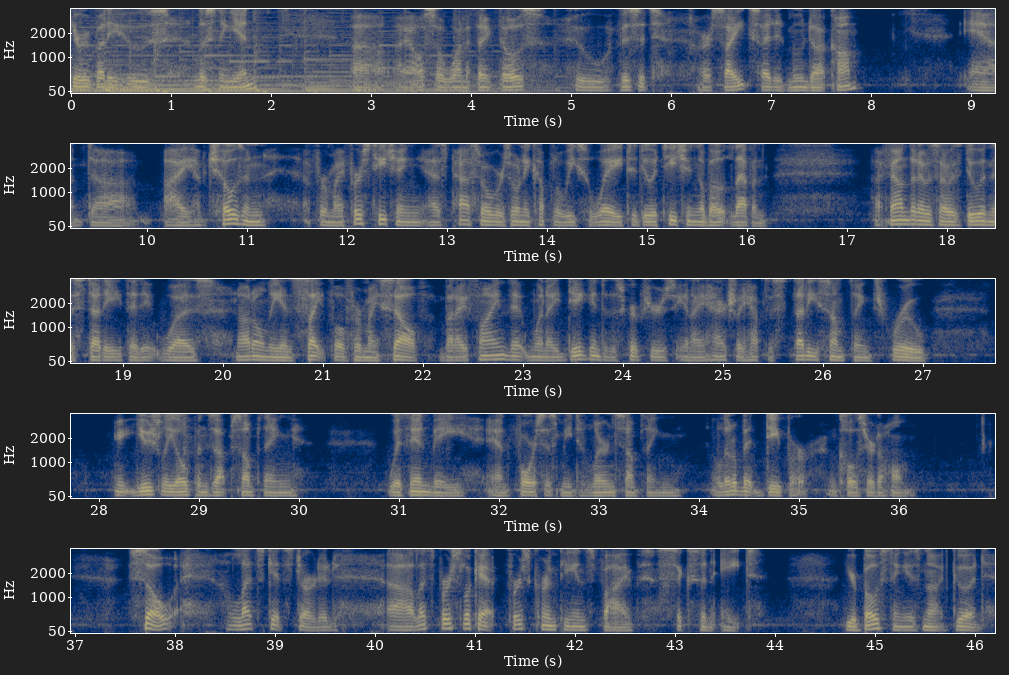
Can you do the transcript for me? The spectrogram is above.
thank everybody who's listening in. Uh, I also want to thank those who visit our site, sightedmoon.com. And uh, I have chosen for my first teaching, as Passover is only a couple of weeks away, to do a teaching about leaven. I found that as I was doing this study that it was not only insightful for myself, but I find that when I dig into the scriptures and I actually have to study something through, it usually opens up something within me and forces me to learn something a little bit deeper and closer to home. So let's get started. Uh, let's first look at 1 Corinthians 5, 6, and 8. Your boasting is not good.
